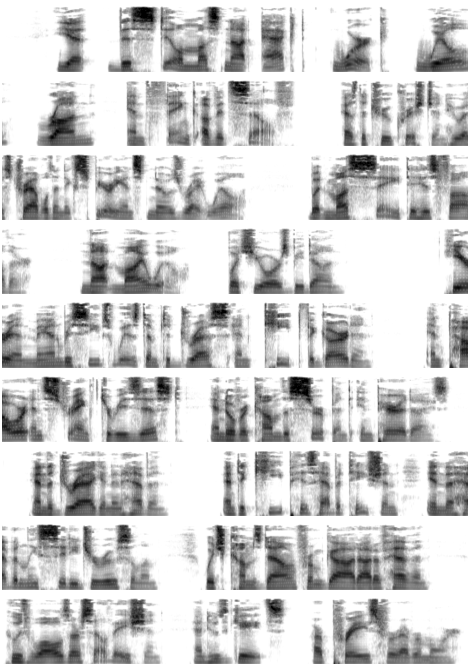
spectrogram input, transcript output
yet this still must not act, work, will, run, and think of itself, as the true Christian who has traveled and experienced knows right well, but must say to his Father, not my will, but yours be done. Herein man receives wisdom to dress and keep the garden, and power and strength to resist and overcome the serpent in paradise and the dragon in heaven, and to keep his habitation in the heavenly city Jerusalem, which comes down from God out of heaven, whose walls are salvation and whose gates are praise forevermore.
